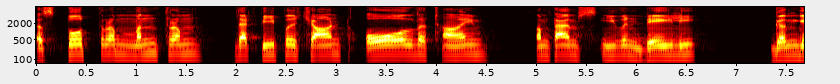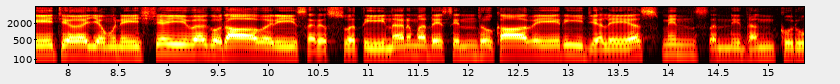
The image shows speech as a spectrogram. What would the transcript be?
a stotram mantram that people chant all the time, sometimes even daily. गंगे च यमुने शैव गोदावरी सरस्वती नर्मदे सिंधु कावेरी जले अस्मिन् सन्निधं कुरु।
